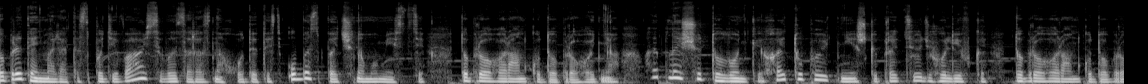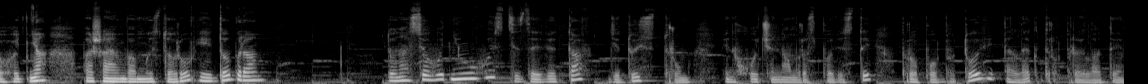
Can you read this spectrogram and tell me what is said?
Добрий день, малята. Сподіваюсь, ви зараз знаходитесь у безпечному місці. Доброго ранку, доброго дня. Хай плещуть долоньки, хай тупають ніжки, працюють голівки. Доброго ранку, доброго дня. Бажаємо вам і здоров'я і добра. До нас сьогодні у гості завітав дідусь Струм. Він хоче нам розповісти про побутові електроприлади.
